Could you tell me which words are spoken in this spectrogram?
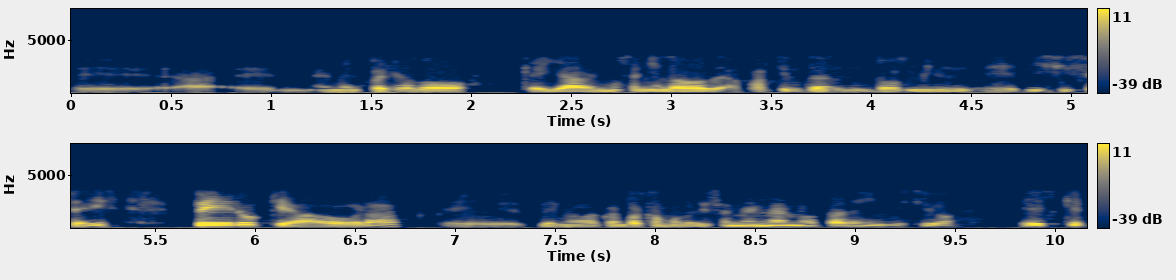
en, en el periodo que ya hemos señalado a partir del 2016, pero que ahora, eh, de nueva cuenta, como lo dicen en la nota de inicio, es que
